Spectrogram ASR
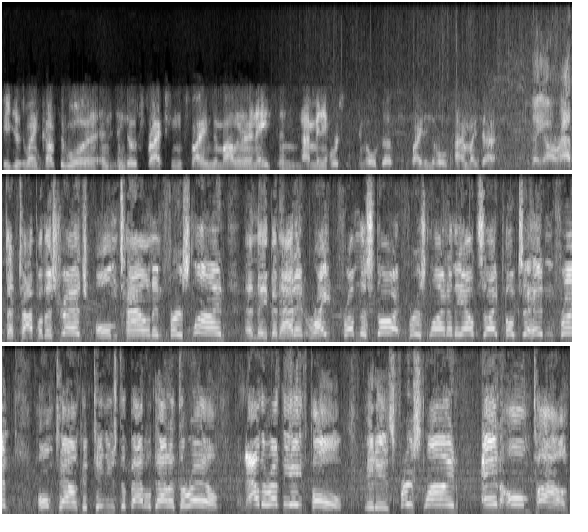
he just went comfortable in, in those fractions fighting the mile and an eighth, and not many horses can hold up fighting the whole time like that. They are at the top of the stretch, hometown in first line, and they've been at it right from the start. First line on the outside pokes ahead in front. Hometown continues to battle down at the rail. And now they're at the eighth pole. It is first line and hometown.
